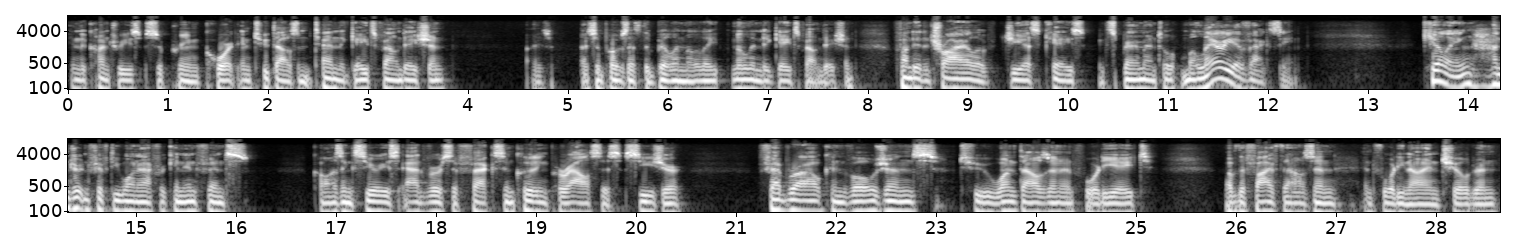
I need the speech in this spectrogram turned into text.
in the country's Supreme Court. In 2010, the Gates Foundation, I, I suppose that's the Bill and Melinda Gates Foundation, funded a trial of GSK's experimental malaria vaccine, killing 151 African infants causing serious adverse effects, including paralysis, seizure, febrile convulsions to 1,048 of the 5,049 children.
